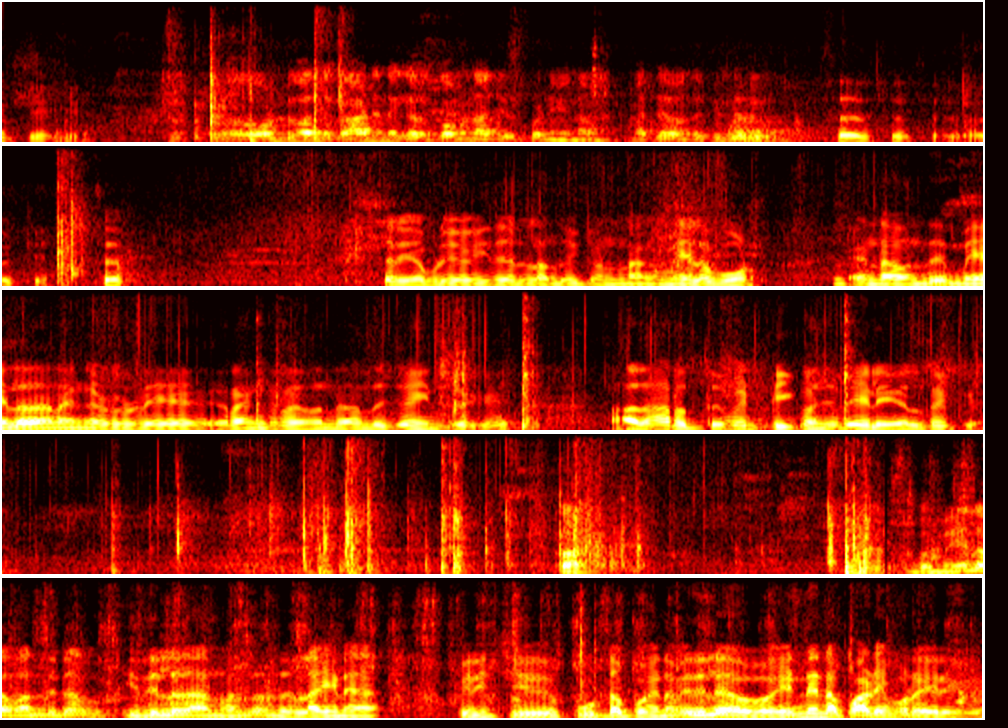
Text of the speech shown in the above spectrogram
ஓகே ஓகே ஒன்று வந்து கார்டனுக்கு கொமனாக யூஸ் பண்ணிக்கணும் மற்ற வந்து ஃபில்டர் சரி சரி சரி ஓகே சரி. சரி அப்படியே இதெல்லாம் தூக்கணும் நாங்கள் மேலே போகணும். ஏன்னா வந்து மேலே தான் எங்களுடைய இறங்குறது வந்து அந்த ஜாயிண்ட் இருக்கு. அது அறுத்து வெட்டி கொஞ்சம் வேலைகள் இருக்கு. இப்போ மேலே வந்துட்டோம் இதில் தான் வந்து அந்த லைனை பிரித்து பூட்ட போயிடும் இதில் என்னென்ன படிமுறை இருக்கு?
